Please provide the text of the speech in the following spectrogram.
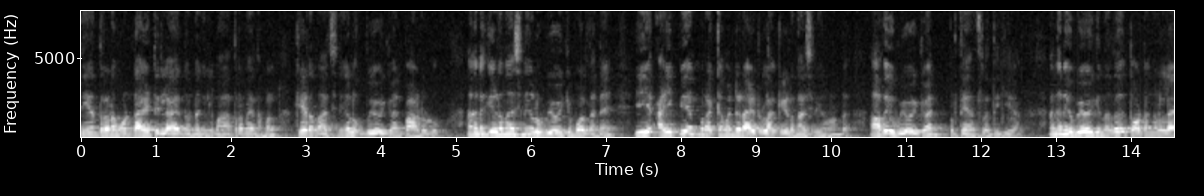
നിയന്ത്രണം ഉണ്ടായിട്ടില്ല എന്നുണ്ടെങ്കിൽ മാത്രമേ നമ്മൾ കീടനാശിനികൾ ഉപയോഗിക്കാൻ പാടുള്ളൂ. അങ്ങനെ കീടനാശിനികൾ ഉപയോഗിക്കുമ്പോൾ തന്നെ ഈ ഐ പി എം റെക്കമെൻഡഡ് ആയിട്ടുള്ള കീടനാശിനികളുണ്ട്. അവ ഉപയോഗിക്കുവാൻ പ്രത്യേകം ശ്രദ്ധിക്കുക. അങ്ങനെ ഉപയോഗിക്കുന്നത് തോട്ടങ്ങളിലെ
